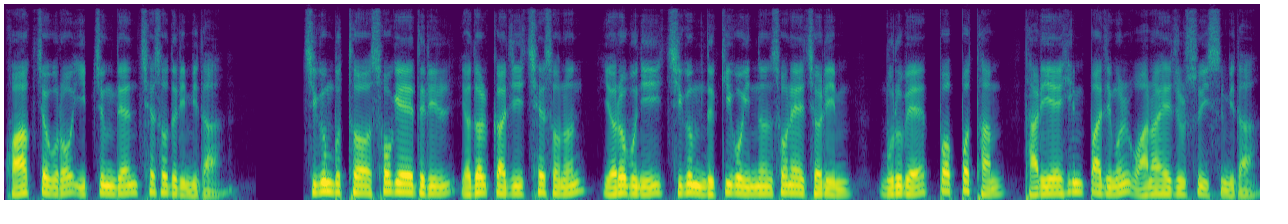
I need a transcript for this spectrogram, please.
과학적으로 입증된 채소들입니다. 지금부터 소개해 드릴 8가지 채소는 여러분이 지금 느끼고 있는 손의 저림, 무릎의 뻣뻣함, 다리의 힘 빠짐을 완화해 줄 수 있습니다.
